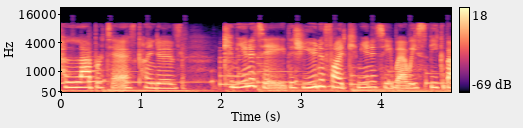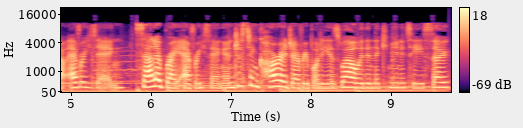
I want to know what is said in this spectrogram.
collaborative kind of community, this unified community where we speak about everything, celebrate everything, and just encourage everybody as well within the community. So,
